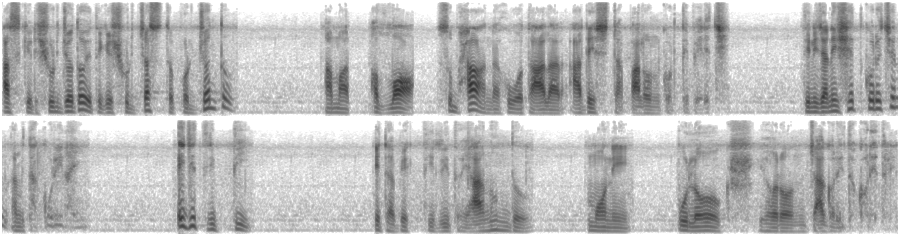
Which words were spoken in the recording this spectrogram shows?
আজকের সূর্যোদয় থেকে সূর্যাস্ত পর্যন্ত আমার আল্লাহ সুবহান তালার আদেশটা পালন করতে পেরেছি। তিনি যা নিষেধ করেছেন, আমি তা করি নাই। এই যে তৃপ্তি, এটা ব্যক্তির হৃদয়ে আনন্দ, মনে পুলক শিহরণ জাগরিত করে তোলে।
